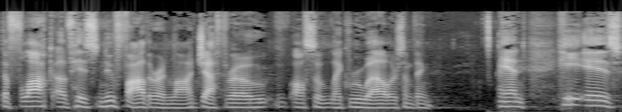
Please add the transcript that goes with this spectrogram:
the flock of his new father in law, Jethro, also like Reuel or something. And he is,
